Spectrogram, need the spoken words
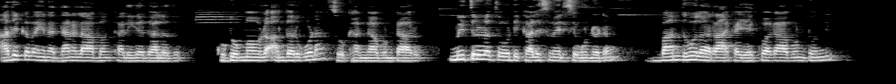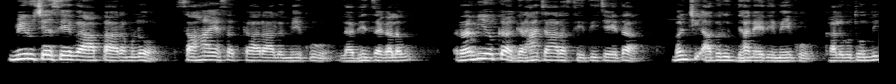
అధికమైన ధనలాభం కలిగగలదు. కుటుంబంలో అందరూ కూడా సుఖంగా ఉంటారు. మిత్రులతోటి కలిసిమెలిసి ఉండటం బంధువుల రాక ఎక్కువగా ఉంటుంది. మీరు చేసే వ్యాపారంలో సహాయ సత్కారాలు మీకు లభించగలవు. రవి యొక్క గ్రహచార స్థితి చేత మంచి అభివృద్ధి అనేది మీకు కలుగుతుంది.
